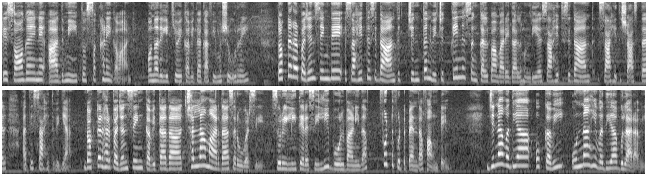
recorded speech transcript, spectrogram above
ਤੇ ਸੌ ਗਏ ਨੇ ਆਦਮੀ ਤੋਂ ਸਖਣੇ ਗਵਾਂਡ ਉਹਨਾਂ ਦੀ ਲਿਖੀ ਹੋਈ ਕਵਿਤਾ ਕਾਫੀ ਮਸ਼ਹੂਰ ਰਹੀ। ਡਾਕਟਰ ਹਰਭਜਨ ਸਿੰਘ ਦੇ ਸਾਹਿਤ ਸਿਧਾਂਤ ਚਿੰਤਨ ਵਿੱਚ ਤਿੰਨ ਸੰਕਲਪਾਂ ਬਾਰੇ ਗੱਲ ਹੁੰਦੀ ਹੈ, ਸਾਹਿਤ ਸਿਧਾਂਤ, ਸਾਹਿਤ ਸ਼ਾਸਤਰ ਅਤੇ ਸਾਹਿਤ ਵਿਗਿਆਨ। ਡਾਕਟਰ ਹਰਭਜਨ ਸਿੰਘ ਕਵਿਤਾ ਦਾ ਛੱਲਾ ਮਾਰਦਾ ਸਰੋਵਰ ਸੀ। ਸੁਰੀਲੀ ਤੇ ਰਸੀਲੀ ਬੋਲ ਬਾਣੀ ਦਾ ਫੁੱਟ-ਫੁੱਟ ਪੈਂਦਾ ਫਾਊਂਟੇਨ। ਜਿੰਨਾ ਵਧੀਆ ਉਹ ਕਵੀ ਉਨਾ ਹੀ ਵਧੀਆ ਬੁਲਾਰਾ ਵੀ।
